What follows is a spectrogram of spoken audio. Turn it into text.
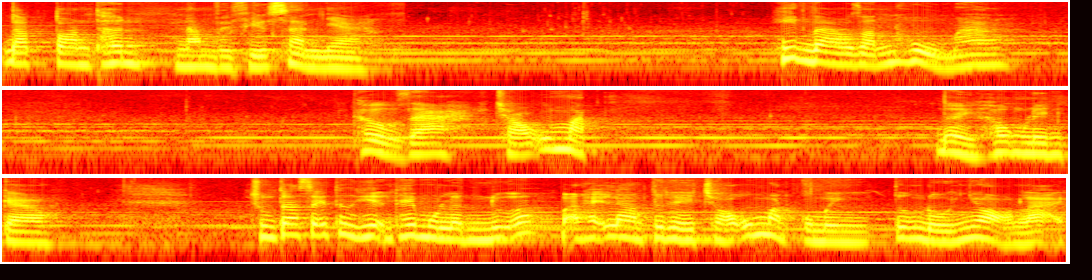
đặt toàn thân nằm về phía sàn nhà. Hít vào rắn hổ mang. Thở ra chó úp mặt. Đẩy hông lên cao. Chúng ta sẽ thực hiện thêm một lần nữa. Bạn hãy làm tư thế chó úp mặt của mình tương đối nhỏ lại.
